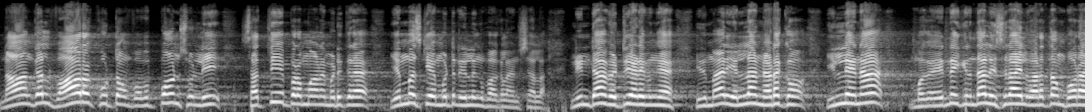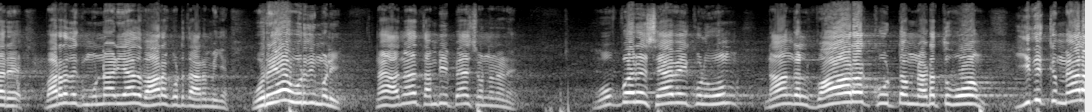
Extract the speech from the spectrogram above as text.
நாங்கள் வார கூட்டம் வைப்போம்னு சொல்லி சத்திய பிரமாணம் எடுக்கிற எம்எஸ்கே மட்டும் நில்லுங்க பார்க்கலாம் இன்ஷால்லா நின்றா வெற்றி அடைவுங்க. இது மாதிரி எல்லாம் நடக்கும். இல்லைன்னா என்னைக்கு இருந்தாலும் இஸ்ராயல் வரத்தான் போகிறாரு வர்றதுக்கு முன்னாடியாவது வார கூட்டத்தை ஆரம்பிங்க. ஒரே உறுதிமொழி. நான் அதனால தம்பி பேச சொன்னேன் நான். ஒவ்வொரு சேவை குழுவும் நாங்கள் வார கூட்டம் நடத்துவோம். இதுக்கு மேலே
